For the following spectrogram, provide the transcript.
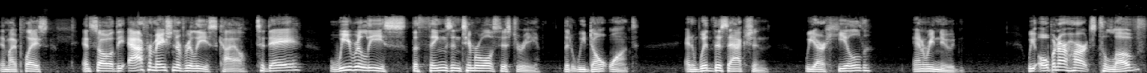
in my place. And so the affirmation of release, Kyle. Today we release the things in Timberwolves history that we don't want. And with this action, we are healed and renewed. We open our hearts to love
